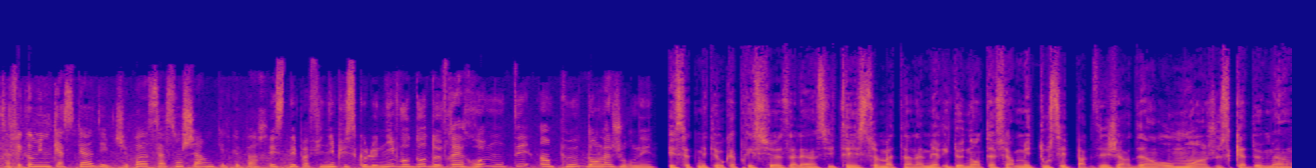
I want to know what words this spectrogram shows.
Ça fait comme une cascade et je sais pas, ça a son charme quelque part. Et ce n'est pas fini puisque le niveau d'eau devrait remonter un peu dans la journée. Et cette météo capricieuse, elle a incité ce matin la mairie de Nantes à fermer tous ses parcs et jardins, au moins jusqu'à demain.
